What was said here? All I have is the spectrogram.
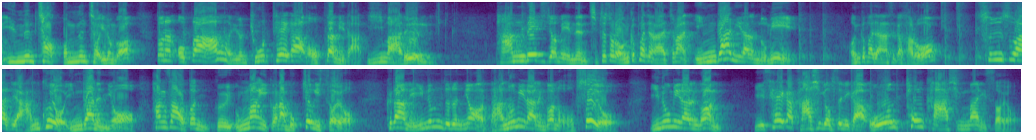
있는 척, 없는 척 이런 거 또는 오빠 이런 교태가 없답니다. 이 말은 반대 지점에 있는 직접적으로 언급하지 않았지만 인간이라는 놈이 언급하지 않았을까 가로 순수하지 않고요. 인간은요 항상 어떤 그 욕망이 있거나 목적이 있어요. 그 다음에 이놈들은요 나눔이라는 건 없어요. 이놈이라는 건 이 새가 가식이 없으니까 온통 가식만 있어요.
